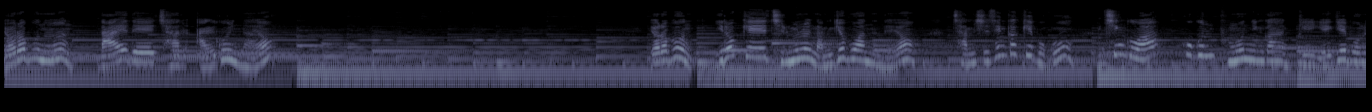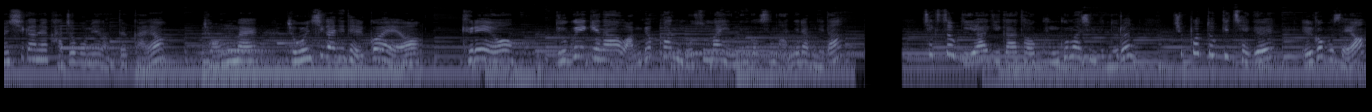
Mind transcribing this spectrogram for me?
여러분은 나에 대해 잘 알고 있나요? 여러분, 이렇게 질문을 남겨보았는데요. 잠시 생각해보고 친구와 혹은 부모님과 함께 얘기해보는 시간을 가져보면 어떨까요? 정말 좋은 시간이 될 거예요. 그래요. 누구에게나 완벽한 모습만 있는 것은 아니랍니다. 책 속 이야기가 더 궁금하신 분들은 슈퍼토끼 책을 읽어보세요.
